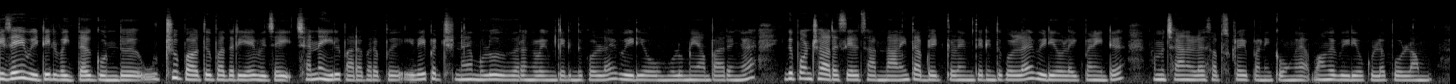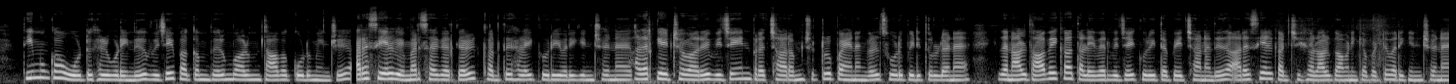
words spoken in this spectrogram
விஜய் வீட்டில் வைத்த குண்டு உற்று பார்த்து பதறிய விஜய் சென்னையில் பரபரப்பு. இதை பற்றின முழு விவரங்களையும் தெரிந்து கொள்ள வீடியோ முழுமையாக பாருங்கள் இது போன்ற அரசியல் சார்ந்த அனைத்து அப்டேட்களையும் தெரிந்து கொள்ள வீடியோ லைக் பண்ணிவிட்டு நம்ம சேனலை சப்ஸ்கிரைப் பண்ணிக்கோங்க. வாங்க வீடியோக்குள்ளே போகலாம் திமுக ஓட்டுகள் உடைந்து விஜய் பக்கம் பெரும்பாலும் தாவக்கூடும் என்று அரசியல் விமர்சகர்கள் கருத்துக்களை கூறி வருகின்றனர். அதற்கேற்றவாறு விஜயின் பிரச்சாரம் சுற்றுப்பயணங்கள் சூடுபிடித்துள்ளன. இதனால் தாவேகா தலைவர் விஜய் குறித்த பேச்சானது அரசியல் கட்சிகளால் கவனிக்கப்பட்டு வருகின்றன.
